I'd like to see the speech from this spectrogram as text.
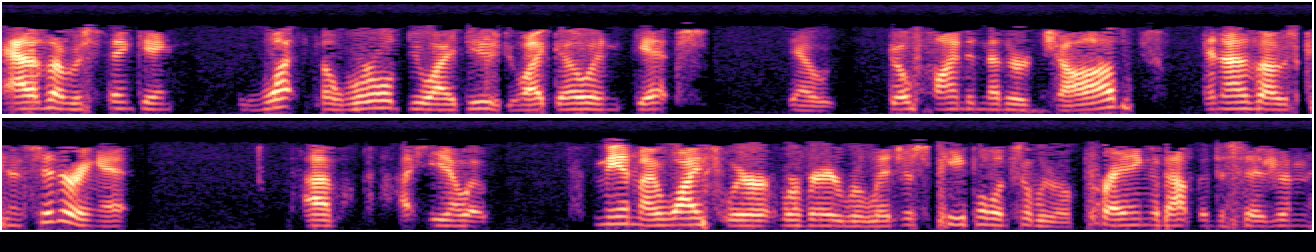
as I was thinking, what in the world do I do? Do I go and get you know go find another job? And as I was considering it, um, you know, me and my wife we're we're very religious people, and so we were praying about the decision.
